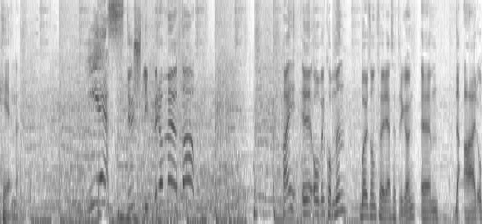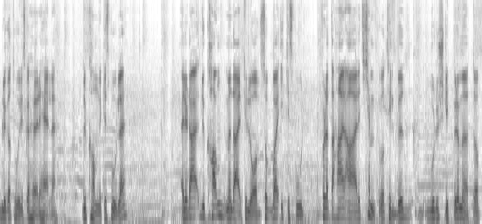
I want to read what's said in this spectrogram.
hele. Yes! Du slipper å møte opp! Hei, eh, og velkommen. Bare sånn før jeg setter i gang. Det er obligatorisk å høre hele. Du kan ikke spole. Eller er, du kan, men det er ikke lov, så bare ikke spol. For dette her er et kjempegodt tilbud hvor du slipper å møte opp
